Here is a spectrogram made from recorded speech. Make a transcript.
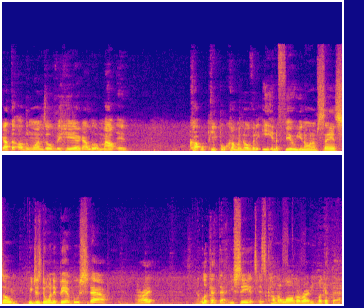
Got the other ones over here, got a little mountain. Couple people coming over to eat in a few, you know what I'm saying? So we just doing it Bambu style, all right? And look at that, you see it's, it's coming along already, look at that.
